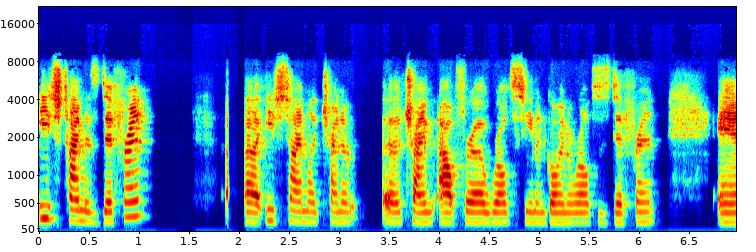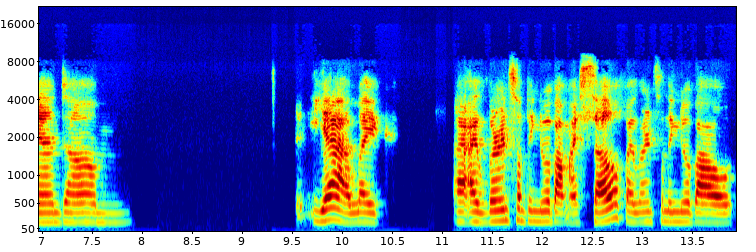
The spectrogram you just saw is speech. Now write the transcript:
each time is different. Uh, each time, like trying to uh, trying out for a world's team and going to worlds is different. And um, yeah, like I, I learned something new about myself. I learned something new about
